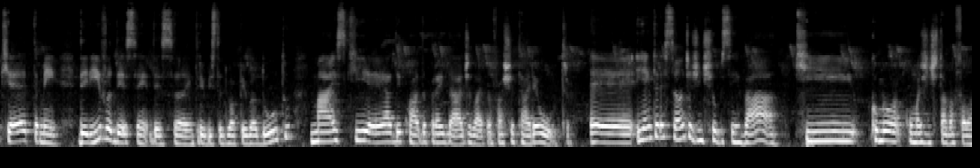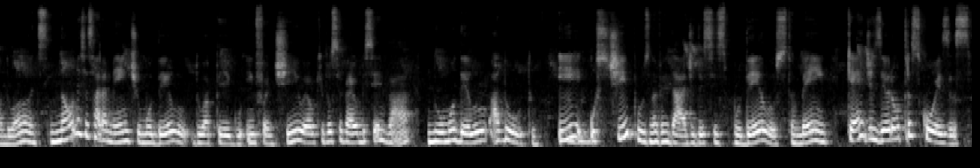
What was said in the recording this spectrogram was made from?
que é também deriva desse, dessa entrevista do apego adulto, mas que é adequada para a idade lá, para a faixa etária outra. É, e é interessante a gente observar que, como, eu, como a gente estava falando antes, não necessariamente o modelo do apego infantil é o que você vai observar no modelo adulto. E uhum. os tipos, na verdade, desses modelos também quer dizer outras coisas.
